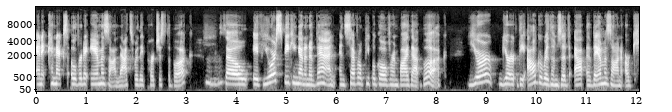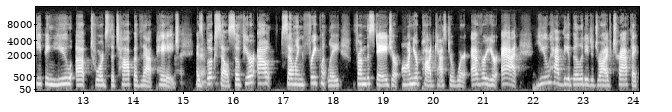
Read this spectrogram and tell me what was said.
and it connects over to Amazon. That's where they purchase the book. Mm-hmm. So if you're speaking at an event and several people go over and buy that book, your your the algorithms of of Amazon are keeping you up towards the top of that page as right. book sales. So if you're out selling frequently from the stage or on your podcast or wherever you're at, you have the ability to drive traffic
